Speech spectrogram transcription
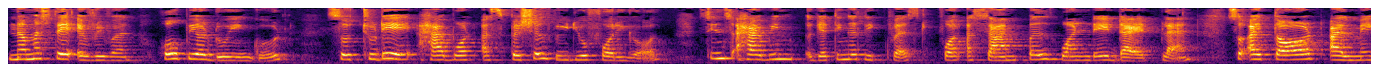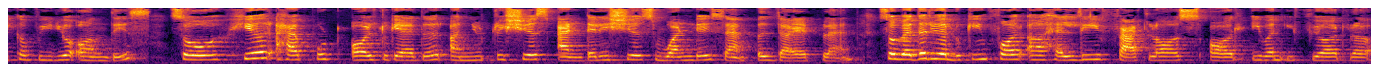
Namaste everyone. Hope you are doing good. So today I have brought a special video for you all since I have been getting a request for a sample one day diet plan. So I thought I'll make a video on this. So here I have put all together a nutritious and delicious one day sample diet plan. So whether you are looking for a healthy fat loss or even if you are uh,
